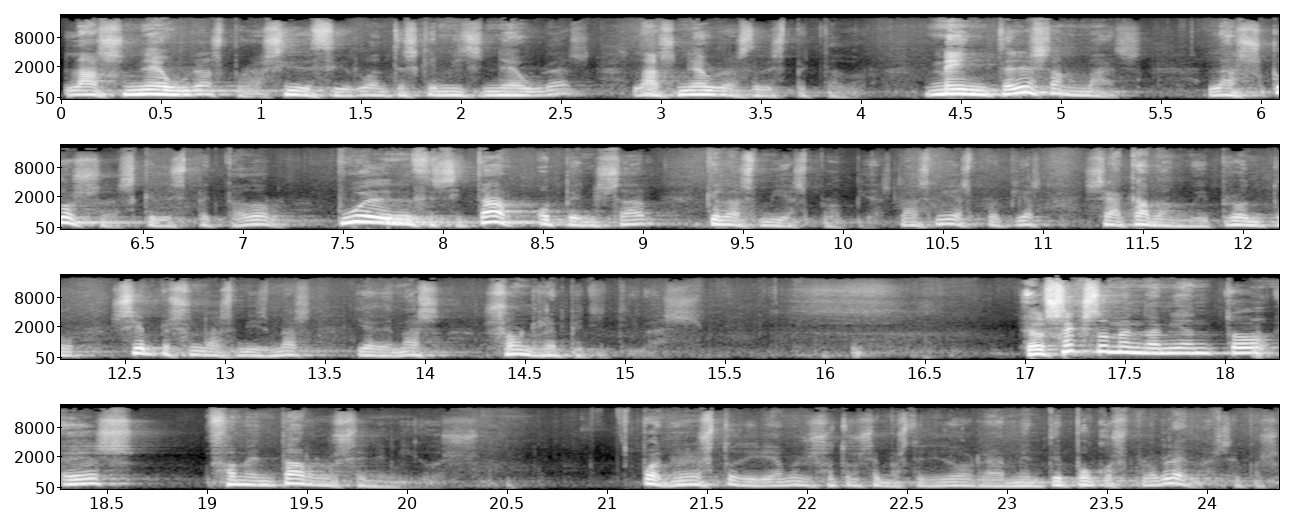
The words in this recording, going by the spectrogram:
las neuras, por así decirlo, antes que mis neuras, las neuras del espectador. Me interesan más las cosas que el espectador puede necesitar o pensar que las mías propias. Las mías propias se acaban muy pronto, siempre son las mismas y además son repetitivas. El sexto mandamiento es fomentar los enemigos. Bueno, en esto diríamos nosotros hemos tenido realmente pocos problemas, hemos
